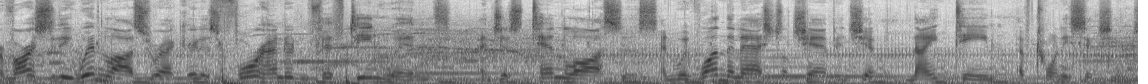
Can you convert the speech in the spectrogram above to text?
Our varsity win-loss record is 415 wins and just 10 losses, and we've won the national championship 19 of 26 years.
